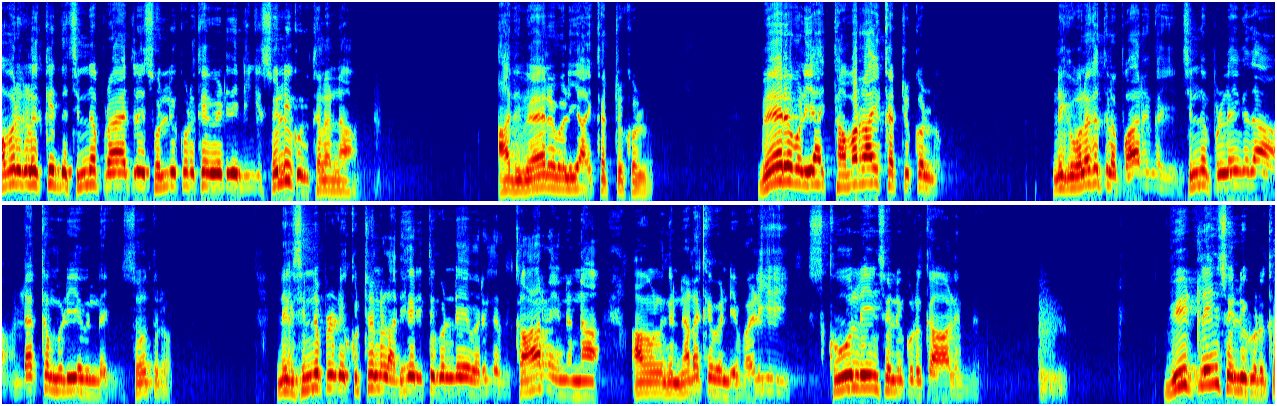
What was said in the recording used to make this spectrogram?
அவர்களுக்கு இந்த சின்ன பிராயத்திலே சொல்லிக் கொடுக்க வேண்டியது நீங்க சொல்லிக் கொடுக்கலன்னா அது வேற வழியாய் கற்றுக்கொள்ளும். வேற வழியாய் தவறாய் கற்றுக்கொள்ளும். இன்னைக்கு உலகத்துல பாருங்க சின்ன பிள்ளைங்க தான் அடக்க முடியவில்லை சோதரம் இன்னைக்கு சின்ன பிள்ளைடைய குற்றங்கள் அதிகரித்து கொண்டே வருகிறது. காரணம் என்னன்னா அவங்களுக்கு நடக்க வேண்டிய வழியை ஸ்கூல்லையும் சொல்லிக் கொடுக்க ஆள் இல்லை. வீட்லேயும் சொல்லிக் கொடுக்க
